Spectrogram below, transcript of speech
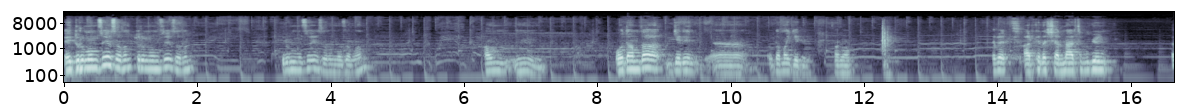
E durumumuzu yazalım, durumumuzu yazalım. Durumumuzu yazalım o zaman. Am, hmm. Odamda gelin, e, odama gelin. Tamam. Evet arkadaşlar Mert'i bugün e,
